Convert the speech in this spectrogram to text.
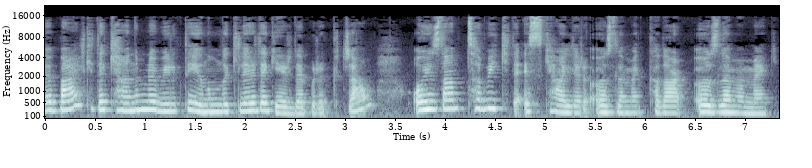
ve belki de kendimle birlikte yanımdakileri de geride bırakacağım. O yüzden tabii ki de eski halleri özlemek kadar özlememek,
